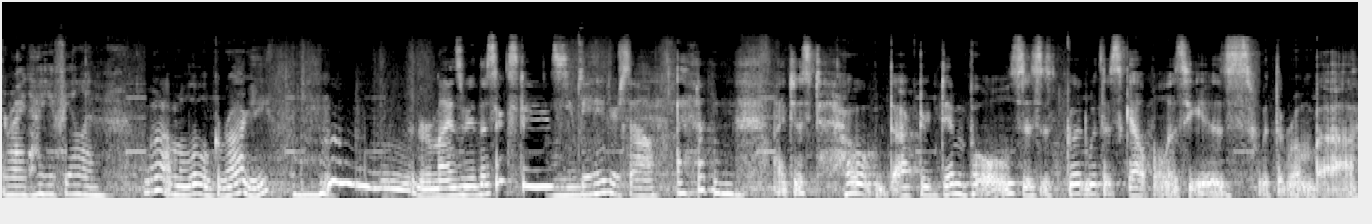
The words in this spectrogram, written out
All right, how you feeling? Well, I'm a little groggy. Mm-hmm. Ooh, it reminds me of the 60s. You behave yourself. I just hope Dr. Dimples is as good with the scalpel as he is with the rumba.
